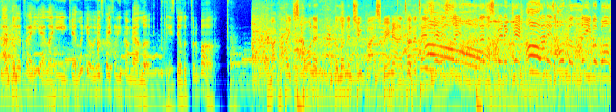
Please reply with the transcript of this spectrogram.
After the fact, he had like he didn't care. Look at his face when he come down. Look, he still looking for the ball. And Michael Page's corner. The London shoot fighter screaming out Antonio Taylor. Seriously. And there's a spinning kick. That is unbelievable.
